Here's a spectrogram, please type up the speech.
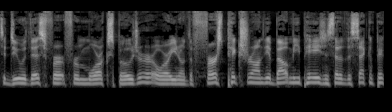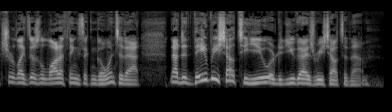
to do this for, for more exposure or, you know, the first picture on the about me page instead of the second picture. Like there's a lot of things that can go into that. Now, did they reach out to you or did you guys reach out to them?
